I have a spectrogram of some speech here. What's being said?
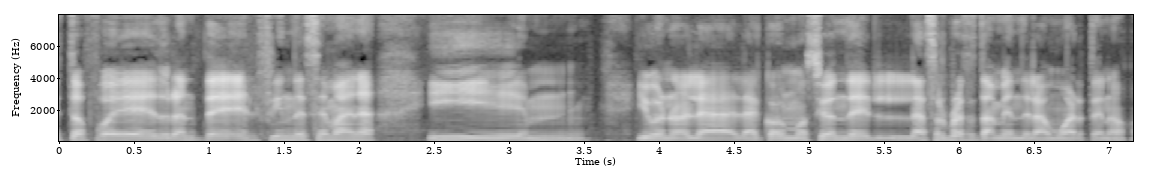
Esto fue durante el fin de semana y, mm, y bueno, la, la conmoción de la sorpresa también de la muerte, ¿no?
